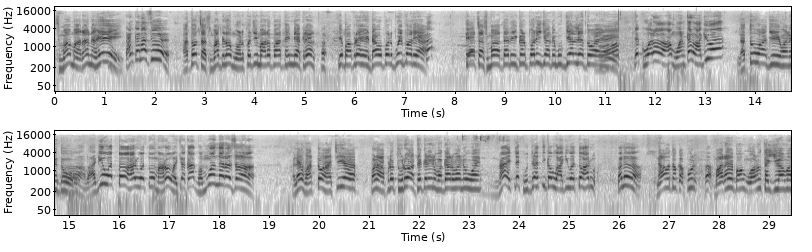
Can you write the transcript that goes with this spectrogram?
ચશ્મા મારા નહીં. તાંકના છે? આ તો ચશ્મા પેલા મોણકોજી મારા પા થઈને નીકળ્યા તે બાપડે હેઠા ઉપર ભૂઈ પડ્યા. તે ચશ્મા હતા ને ઈકણ પડી ગયા તે હું ઘેર લેતો આવ્યો તે કુવારો આ મોનકર વાગ્યું હે? નતું વાગી વાને તો. વાગ્યું હોત તો હારું હતું મારો વૈચા કા ગમવો અંદર રસ અલ્યા વાત તો સાચી હે પણ આપણે થોડો હાથે કરીને વગાડવાનું હોય. ના એટલે કુદરતી કહું વાગ્યું હોત તો સારું પણ ના હોય તો કપૂર મારે બહુ મોડું થઈ ગયું હવે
